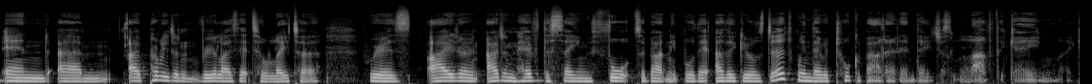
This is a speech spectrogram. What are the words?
And um, I probably didn't realize that till later. Whereas I don't, I didn't have the same thoughts about netball that other girls did when they would talk about it, and they just love the game, like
